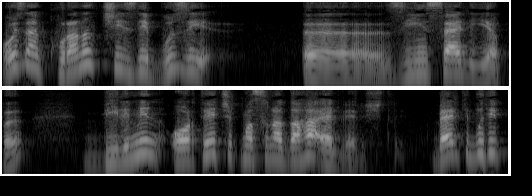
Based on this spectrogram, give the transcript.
O yüzden Kur'an'ın çizdiği bu zi- e, zihinsel yapı bilimin ortaya çıkmasına daha elverişli. Belki bu tip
